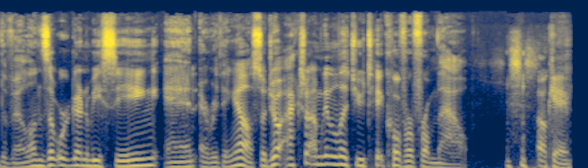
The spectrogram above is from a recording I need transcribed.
the villains that we're going to be seeing, and everything else. So, Joe, actually, I'm going to let you take over from now. okay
